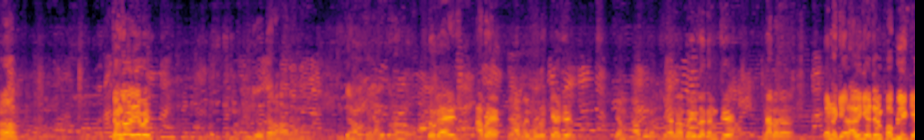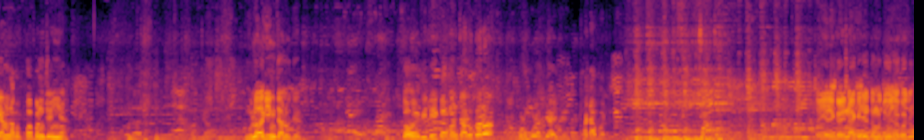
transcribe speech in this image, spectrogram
હા. કેમ છો એ ભાઈ વીડિયો ઉતારો હારો અમારો. જાઓ તૈયારી કરો હા. તો ગાઈસ આપણે આ ભાઈ મુરતિયા છે. એમ આ મુરતિયાના ભાઈ લગ્ન છે. અને આપણે એમને ઘેર આવી ગયા છે ને પબ્લિક એમના પપ્પા પણ છે અહીંયા. વ્લોગિંગ ચાલુ છે. તો હવે વિધિ કરવાનું ચાલુ કરો થોડું મુહૂર્ત જાય છે ફટાફટ. તૈયારી કરી નાખી છે તમે જોઈ શકો છો.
